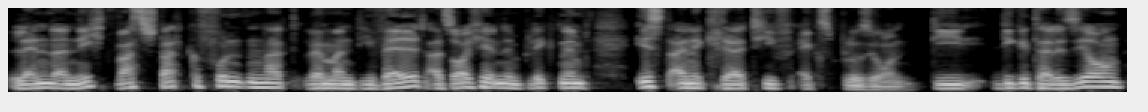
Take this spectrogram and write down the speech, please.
Länder nicht. Was stattgefunden hat, wenn man die Welt als solche in den Blick nimmt, ist eine Kreativexplosion. Die Digitalisierung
